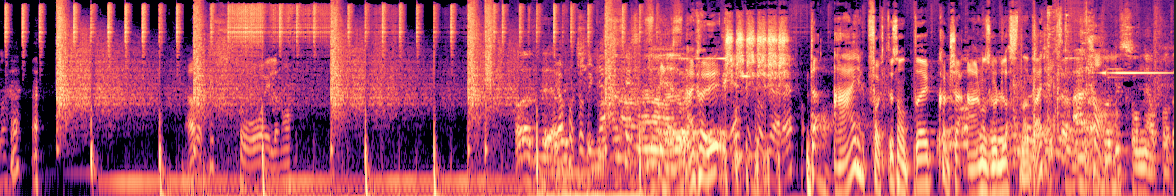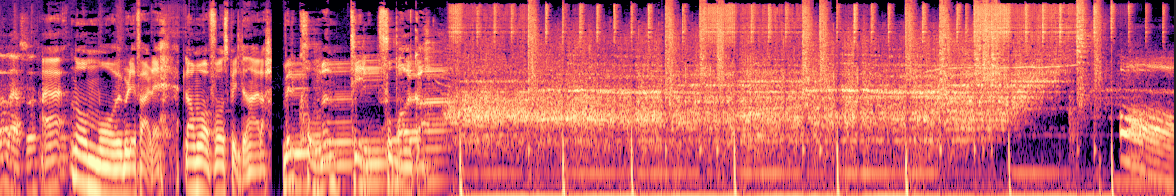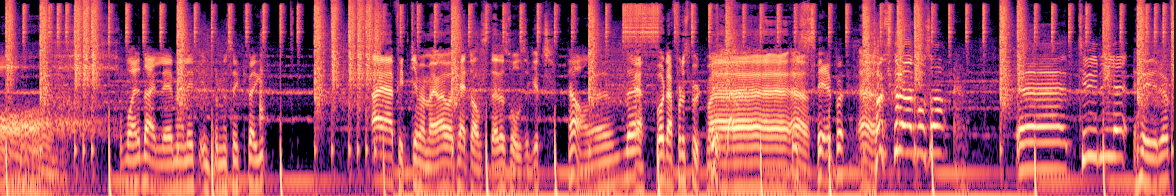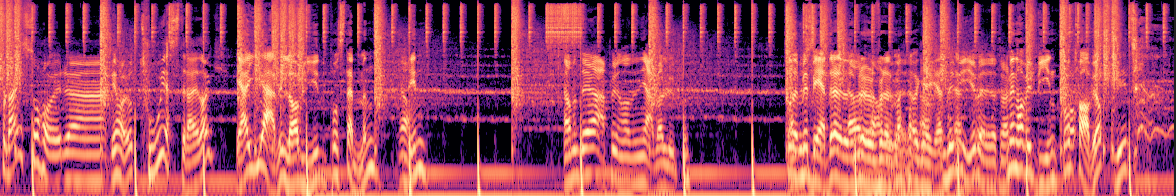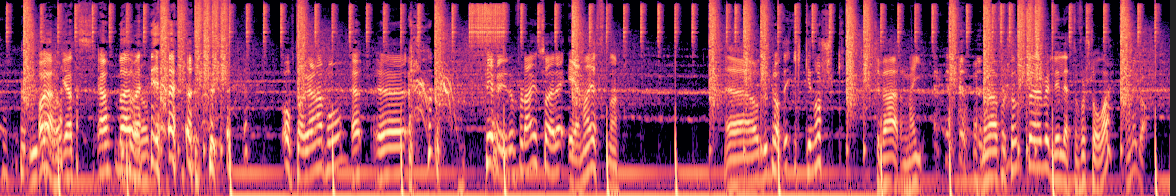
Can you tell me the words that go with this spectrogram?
Ja, det er ikke så ille nå. Vi har fortsatt ikke Nei, karer, hysj. Det er faktisk sånn at det kanskje er noen som har lastet ned ikke sånn. Nei, nå må vi bli ferdig. La meg bare få spilt inn her, da. Velkommen til fotballuka! Deilig med litt intromusikk, Berger? Nei, jeg fikk ikke med meg. Jeg var et helt annet sted. Det så du sikkert. Ja, det, det Ja, det var derfor du spurte meg. ja. Se på. Takk skal du ha, Gåsa! Eh, til høyre for deg så har eh, Vi har jo to gjester her i dag. Jeg har jævlig lav lyd på stemmen Ja. din, Ja, men det er pga. den jævla loopen. Så det blir bedre. Er det det du prøver å fortelle meg? Ok, det blir mye bedre etter hvert. Men har vi begynt nå? Tar vi opp? Dit. Å ja, greit. Ja, da er jeg med. Opptakeren er på. Ja. Eh, til høyre for deg så er det en av gjestene. Eh, og du prater ikke norsk. Tyvärr, nei. Men det er fortsatt eh, veldig lett å forstå deg.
